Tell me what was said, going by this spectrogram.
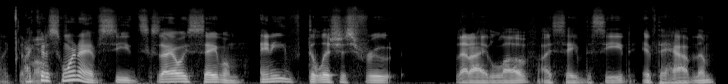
like the I could have most. sworn I have seeds because I always save them. Any delicious fruit that I love, I save the seed if they have them.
